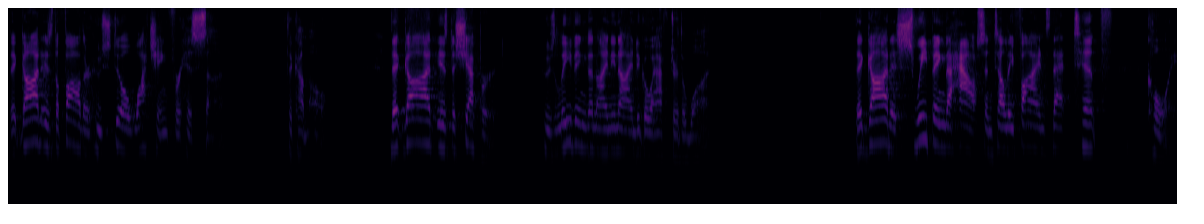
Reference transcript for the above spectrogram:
That God is the Father who's still watching for His Son to come home. That God is the shepherd who's leaving the 99 to go after the one that God is sweeping the house until he finds that 10th coin.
